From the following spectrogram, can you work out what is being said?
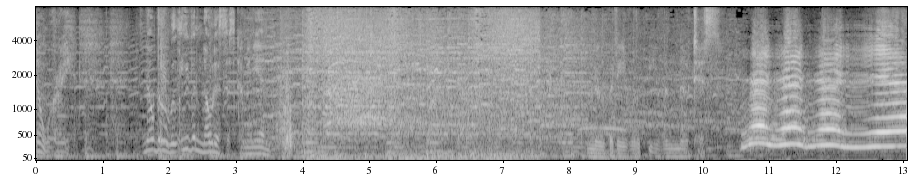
Don't worry. Nobody will even notice us coming in. Nobody will even notice.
